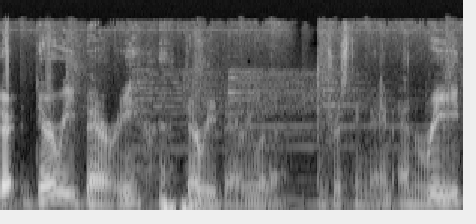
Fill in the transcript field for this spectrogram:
Derryberry, Derryberry, what an interesting name, and Reed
